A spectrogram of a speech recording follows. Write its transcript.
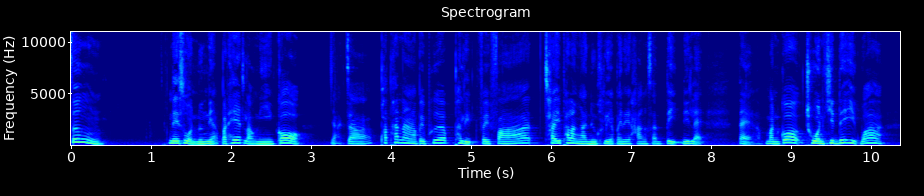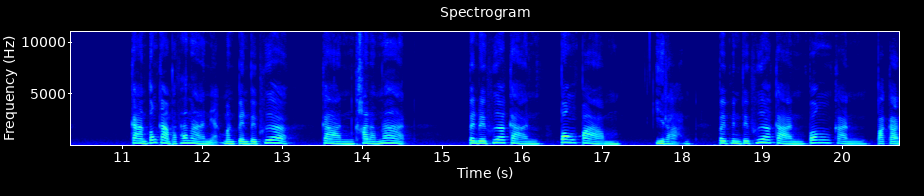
ซึ่งในส่วนหนึ่งเนี่ยประเทศเหล่านี้ก็อยากจะพัฒนาไปเพื่อผลิตไฟฟ้าใช้พลังงานนิวเคลียร์ไปในทางสันตินี่แหละ แต่มันก็ชวนคิดได้อีกว่า การต้องการพัฒนาเนี่ยมันเป็นไปเพื่อการคานอำนาจ เป็นไปเพื่อการป้องปรามอิหร่าน ไปเป็นไปเพื่อการป้องกันประกัน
